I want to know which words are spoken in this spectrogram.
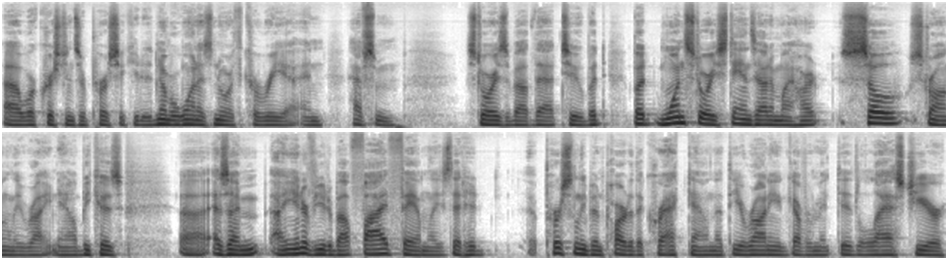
uh, where Christians are persecuted. Number one is North Korea, and have some stories about that too. But but one story stands out in my heart so strongly right now because uh, as I, I interviewed about five families that had personally been part of the crackdown that the Iranian government did last year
